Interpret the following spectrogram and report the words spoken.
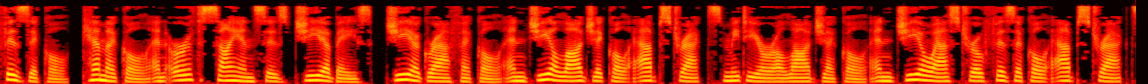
physical, chemical and earth sciences Geobase, geographical and geological abstracts Meteorological and geoastrophysical abstracts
